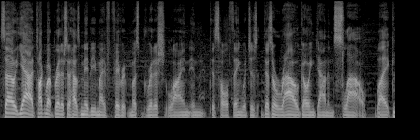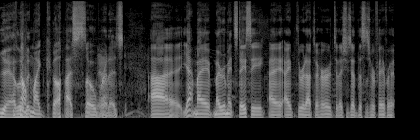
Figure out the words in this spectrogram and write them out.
so yeah, talk about British. It has maybe my favorite, most British line in this whole thing, which is "There's a row going down in Slough." Like, Yeah, oh it. my gosh, so Yeah. British. Uh, yeah, my my roommate Stacy, I, I threw it out to her today. She said this is her favorite.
